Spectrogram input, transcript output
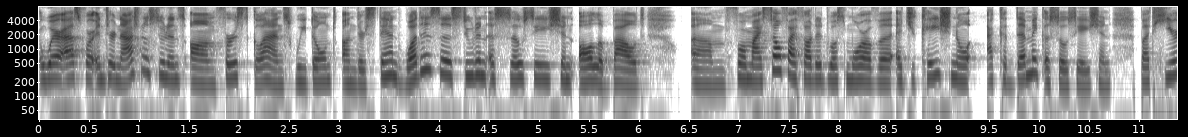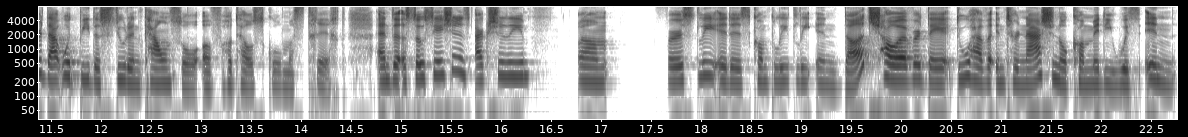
whereas for international students, on first glance, we don't understand what is a student association all about. Um, for myself, I thought it was more of an educational academic association, but here that would be the student council of Hotel School Maastricht. And the association is actually um, Firstly, it is completely in Dutch. However, they do have an international committee within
